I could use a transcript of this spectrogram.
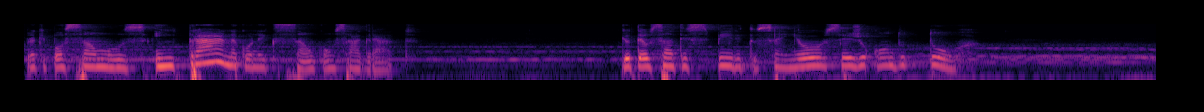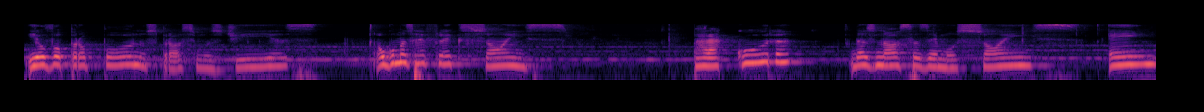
para que possamos entrar na conexão com o sagrado. Que o teu Santo Espírito, Senhor, seja o condutor. E eu vou propor nos próximos dias algumas reflexões para a cura das nossas emoções em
